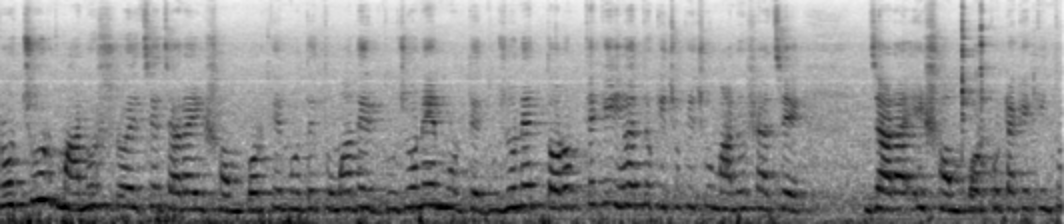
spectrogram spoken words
প্রচুর মানুষ রয়েছে যারা এই সম্পর্কের মধ্যে, তোমাদের দুজনের মধ্যে, দুজনের তরফ থেকেই হয়তো কিছু কিছু মানুষ আছে যারা এই সম্পর্কটাকে কিন্তু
